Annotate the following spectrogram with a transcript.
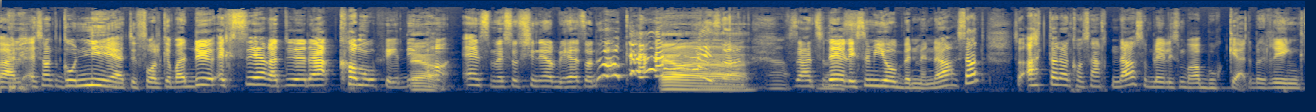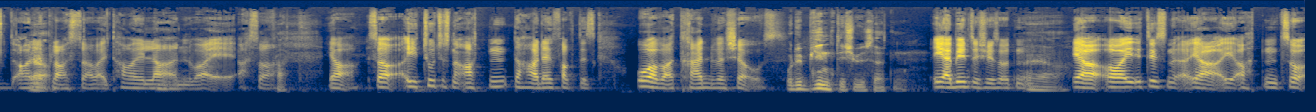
vel jeg, sant? Går ned til folk. Jeg bare 'Du, jeg ser at du er der. Kom opp hit.' De Ja. har en som er så sjenert, blir helt sånn OK! Ja, ja, ja. Sant? Så det er liksom jobben min, da. Sant? Så etter den konserten der, så ble jeg liksom bare booket. Jeg ble ringt alle Ja. plasser. Var i Thailand, var i Altså. Fett. Ja. Så i 2018, da hadde jeg faktisk over 30 shows. Og du begynte i 2017? Ja, Jeg begynte i 2017. Ja. Ja, og i, 2018, ja, i 18 så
